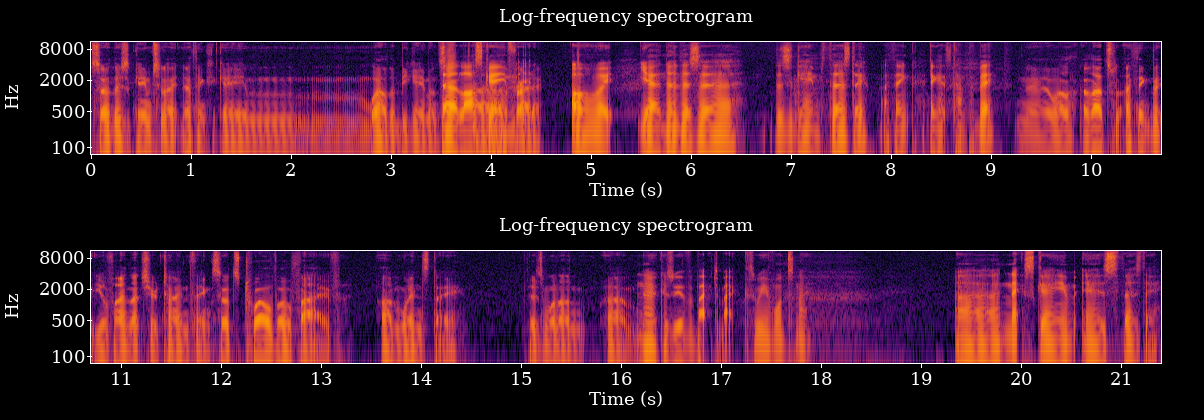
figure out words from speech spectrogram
So there's a game tonight, and I think a game. Well, there'll be a game on Their s- last uh, game- Friday. Oh wait, yeah, no, there's a there's a game Thursday I think against Tampa Bay. No, well, uh, that's. I think that you'll find that's your time thing. So it's twelve oh five on Wednesday. There's one on. Um, No, because we have a back to back. So we have one tonight. Uh, next game is Thursday.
